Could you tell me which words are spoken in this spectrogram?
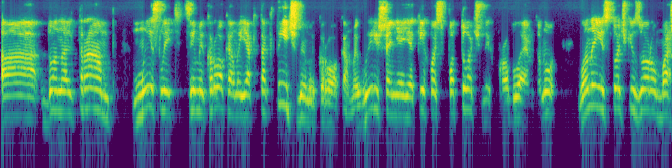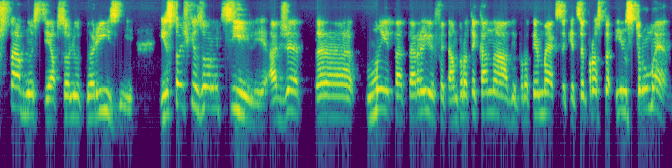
А Дональд Трамп мислить цими кроками як тактичними кроками вирішення якихось поточних проблем. Тому вони з точки зору масштабності абсолютно різні, і з точки зору цілі, адже е, мита, тарифи там проти Канади, проти Мексики це просто інструмент,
